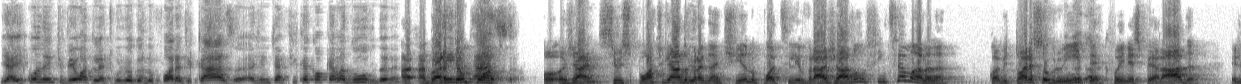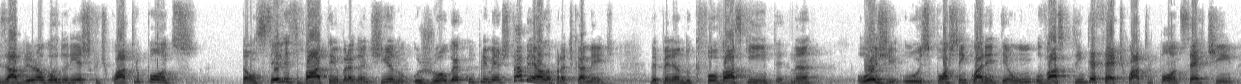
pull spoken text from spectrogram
E aí, quando a gente vê o Atlético jogando fora de casa, a gente já fica com aquela dúvida, né? Agora tem um casa... ponto. Ô, Jaime, se o esporte ganhar do Bragantino, pode se livrar já no fim de semana, né? Com a vitória sobre o Inter, Verdade. que foi inesperada, eles abriram a gordurinha de quatro pontos. Então, se eles batem o Bragantino, o jogo é cumprimento de tabela, praticamente. Dependendo do que for Vasco e Inter, né? Hoje, o Sport tem 41, o Vasco 37, 4 pontos, certinho.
